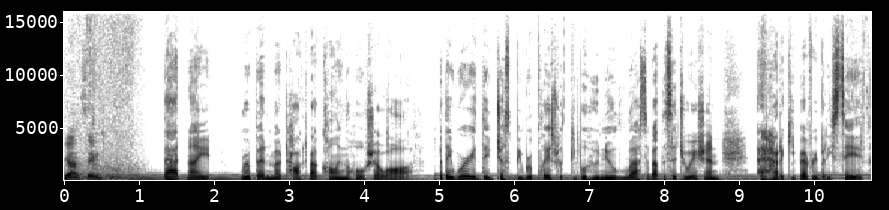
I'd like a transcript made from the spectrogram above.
Yeah, same. That night, Rupa and Mo talked about calling the whole show off, but they worried they'd just be replaced with people who knew less about the situation and how to keep everybody safe,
